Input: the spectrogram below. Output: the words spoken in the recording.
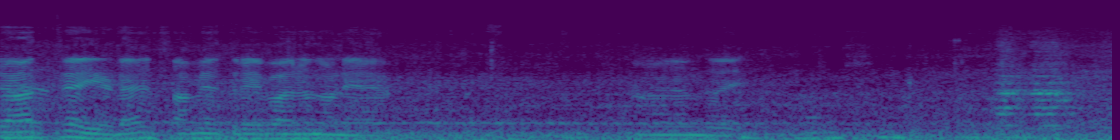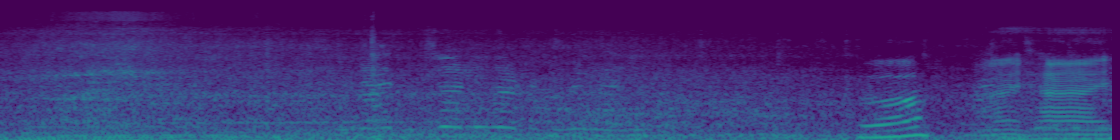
രാത്രി ഇവിടെ സമയം എത്രയായി? പതിനൊന്ന് മണിയായി? അങ്ങനെ എന്തായി? ഓ. Hi hi.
